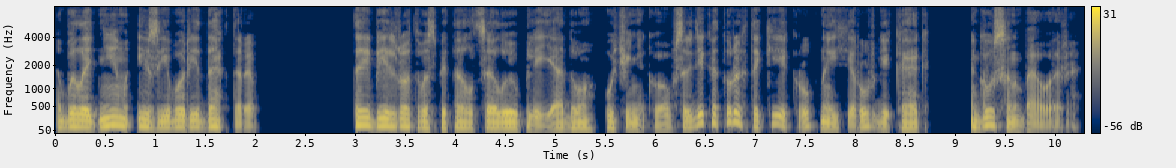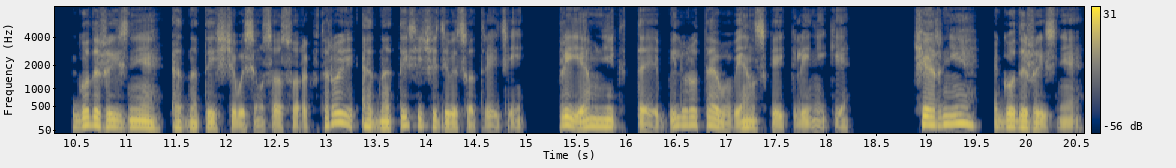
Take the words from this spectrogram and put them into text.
был одним из его редакторов. Тейбильрот воспитал целую плеяду учеников, среди которых такие крупные хирурги, как Гуссенбауэр, годы жизни 1842-1903, преемник Тейбильрота в Венской клинике, Черни, годы жизни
